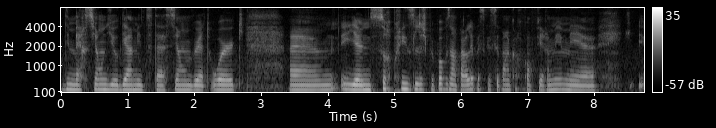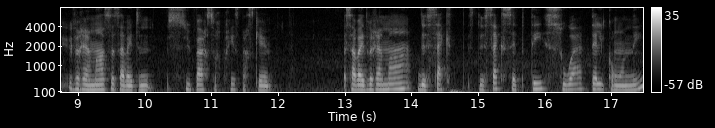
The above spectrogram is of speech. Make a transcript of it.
d'immersion de yoga, méditation, breathwork. Euh, il y a une surprise, là, je peux pas vous en parler parce que c'est pas encore confirmé, mais euh, vraiment, ça, ça va être une super surprise parce que ça va être vraiment de s'accepter soi tel qu'on est.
